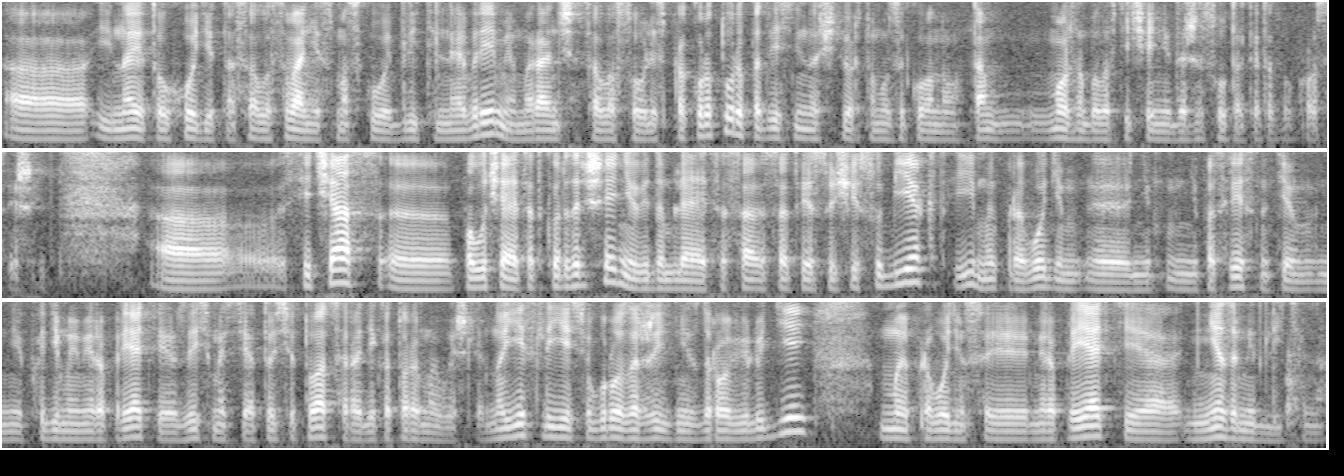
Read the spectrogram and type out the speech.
и на это уходит на согласование с Москвой длительное время. Мы раньше согласовывали с прокуратурой по 294 закону, там можно было в течение даже суток этот вопрос решить. Э, Сейчас э, получается такое разрешение, уведомляется со- соответствующий субъект, и мы проводим э, не- непосредственно те необходимые мероприятия в зависимости от той ситуации, ради которой мы вышли. Но если есть угроза жизни и здоровью людей, мы проводим свои мероприятия незамедлительно.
